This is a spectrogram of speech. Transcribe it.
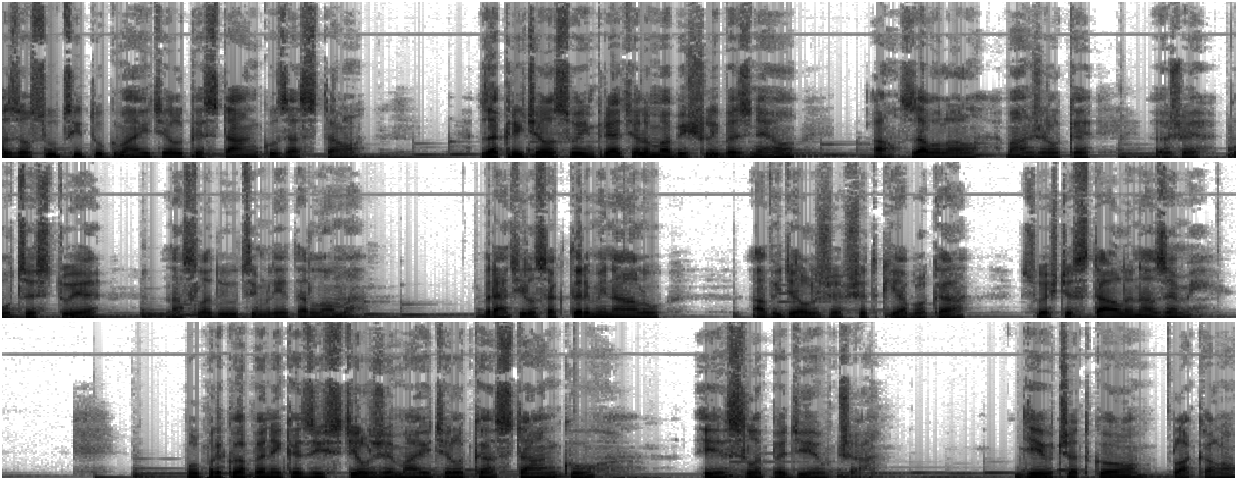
zo súcitu k majiteľke stánku zastal – Zakričal svojim priateľom, aby šli bez neho a zavolal manželke, že pocestuje nasledujúcim lietadlom. Vrátil sa k terminálu a videl, že všetky jablká sú ešte stále na zemi. Bol prekvapený, keď zistil, že majiteľka stánku je slepe dievča. Dievčatko plakalo.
